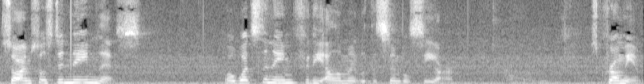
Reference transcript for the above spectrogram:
So I'm supposed to name this. Well, what's the name for the element with the symbol Cr? It's chromium.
